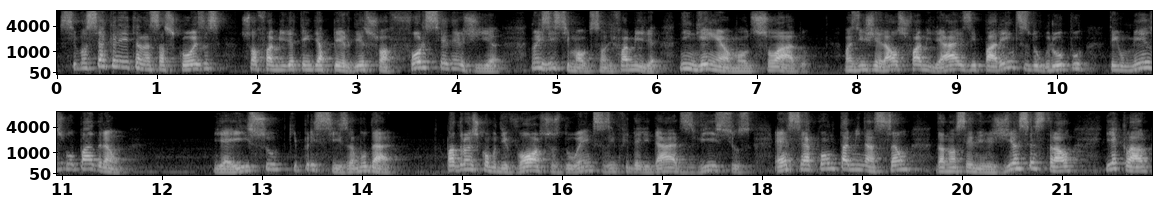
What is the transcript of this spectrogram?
Se você acredita nessas coisas, sua família tende a perder sua força e energia. Não existe maldição de família, ninguém é amaldiçoado. Mas, em geral, os familiares e parentes do grupo têm o mesmo padrão. E é isso que precisa mudar. Padrões como divórcios, doenças, infidelidades, vícios, essa é a contaminação da nossa energia ancestral e, é claro,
